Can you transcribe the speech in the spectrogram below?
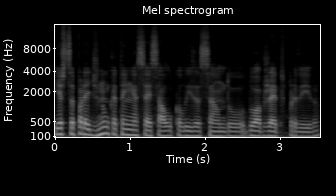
estes aparelhos nunca têm acesso à localização do, do objeto perdido.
